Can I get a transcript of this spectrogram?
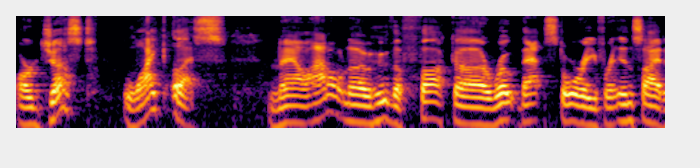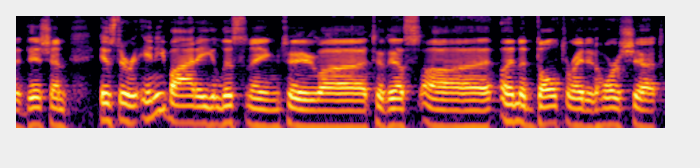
are just like us. Now, I don't know who the fuck uh, wrote that story for Inside Edition. Is there anybody listening to uh, to this uh, unadulterated horseshit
